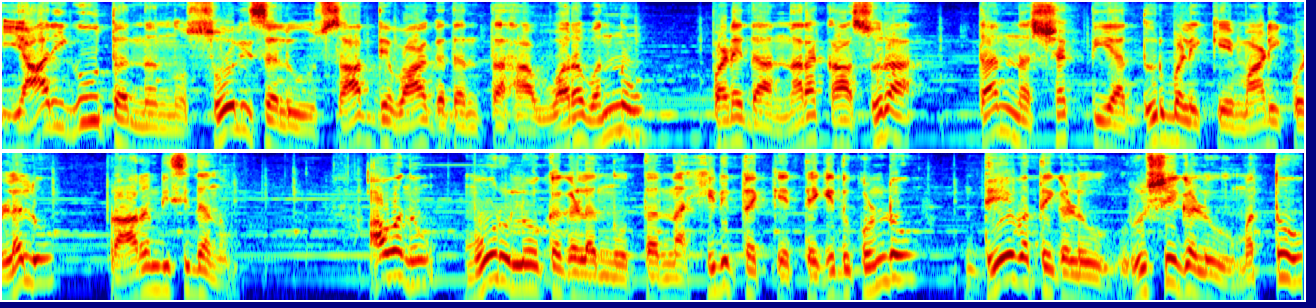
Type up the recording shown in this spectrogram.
ಯಾರಿಗೂ ತನ್ನನ್ನು ಸೋಲಿಸಲು ಸಾಧ್ಯವಾಗದಂತಹ ವರವನ್ನು ಪಡೆದ ನರಕಾಸುರ ತನ್ನ ಶಕ್ತಿಯ ದುರ್ಬಳಕೆ ಮಾಡಿಕೊಳ್ಳಲು ಪ್ರಾರಂಭಿಸಿದನು. ಅವನು ಮೂರು ಲೋಕಗಳನ್ನು ತನ್ನ ಹಿಡಿತಕ್ಕೆ ತೆಗೆದುಕೊಂಡು ದೇವತೆಗಳು, ಋಷಿಗಳು ಮತ್ತು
